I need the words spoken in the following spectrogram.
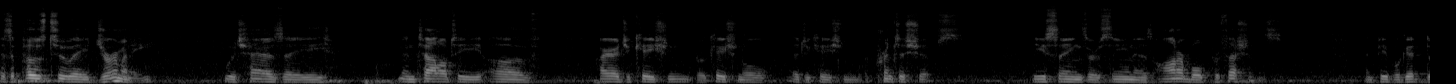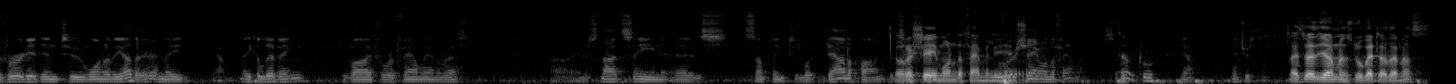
As opposed to a Germany, which has a mentality of higher education, vocational education, apprenticeships. These things are seen as honorable professions. And people get diverted into one or the other, and they you know, make a living, provide for a family and the rest. Uh, and it's not seen as something to look down upon. Or a shame on the family. Or a shame on the family. So, Still true. Yeah, interesting. That's why the Germans do better than us.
